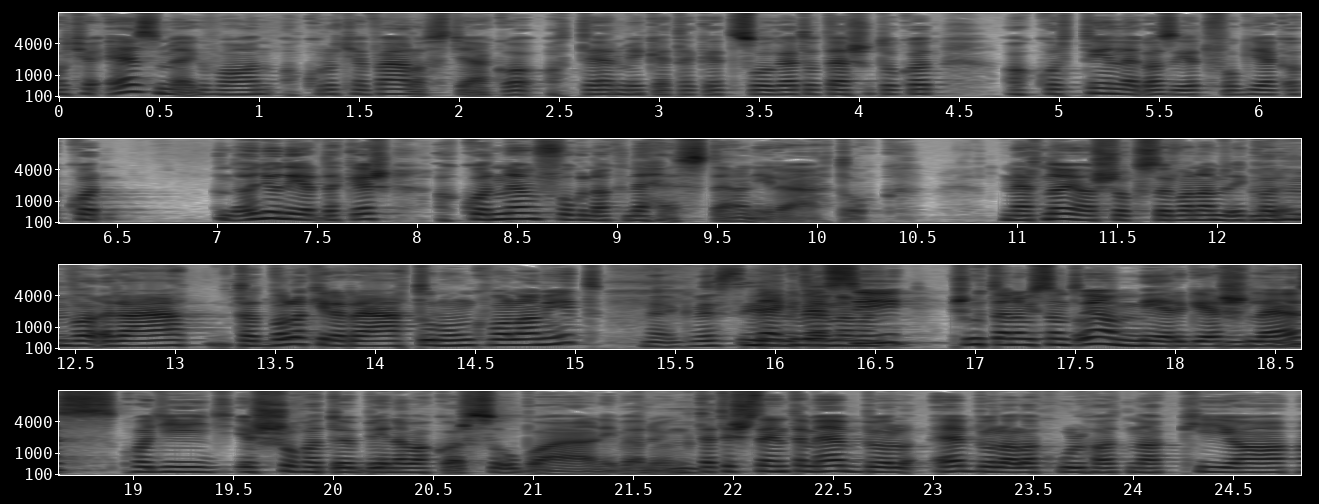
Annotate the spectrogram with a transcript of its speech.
hogyha ez megvan, akkor hogyha választják a, a terméketeket, szolgáltatásotokat, akkor tényleg azért fogják, akkor nagyon érdekes, akkor nem fognak neheztelni rátok. Mert nagyon sokszor van, amikor uh-huh. rá, tehát valakire rátolunk valamit, megveszi, megveszi és, utána, és utána viszont olyan mérges uh-huh. lesz, hogy így, és soha többé nem akar szóba állni velünk. Uh-huh. Tehát és szerintem ebből, ebből alakulhatnak ki a,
